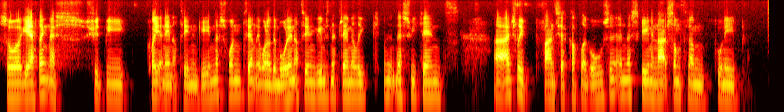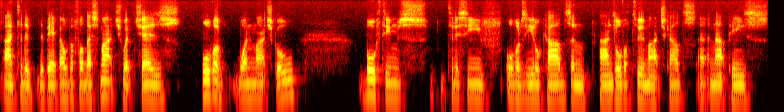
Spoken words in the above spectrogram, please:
So yeah, I think this should be quite an entertaining game. This one certainly one of the more entertaining games in the Premier League this weekend. I actually fancy a couple of goals in, this game, and that's something I'm going to add to the, the bet builder for this match, which is over one match goal. Both teams to receive over zero cards and, and over two match cards, and that pays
